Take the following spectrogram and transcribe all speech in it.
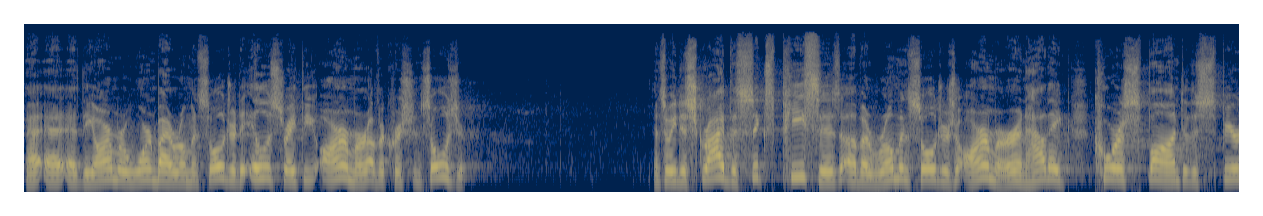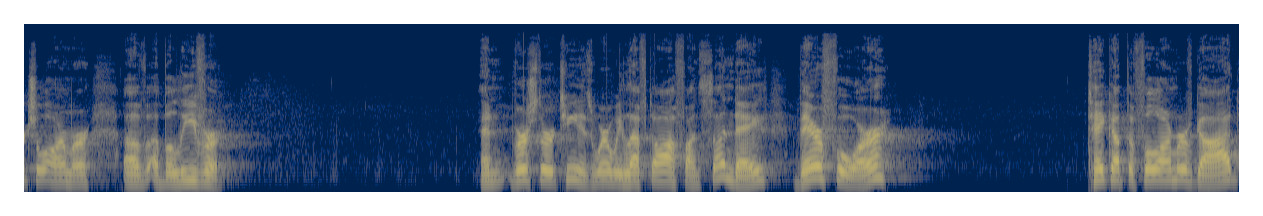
as the armor worn by a Roman soldier to illustrate the armor of a Christian soldier. And so he described the six pieces of a Roman soldier's armor and how they correspond to the spiritual armor of a believer. And verse 13 is where we left off on Sunday. Therefore, take up the full armor of God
